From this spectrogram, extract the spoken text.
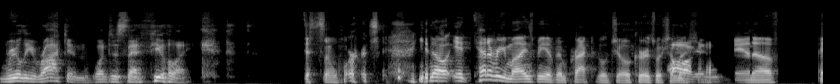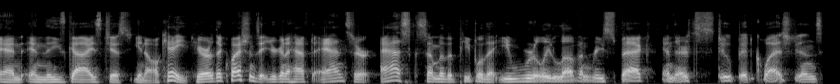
really rocking, what does that feel like? It's the worst. You know, it kind of reminds me of Impractical Jokers, which I'm oh, a yeah. fan of. And and these guys just, you know, okay, here are the questions that you're going to have to answer. Ask some of the people that you really love and respect, and they're stupid questions.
